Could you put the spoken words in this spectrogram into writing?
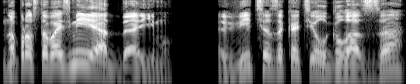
но просто возьми и отдай ему». Витя закатил глаза,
